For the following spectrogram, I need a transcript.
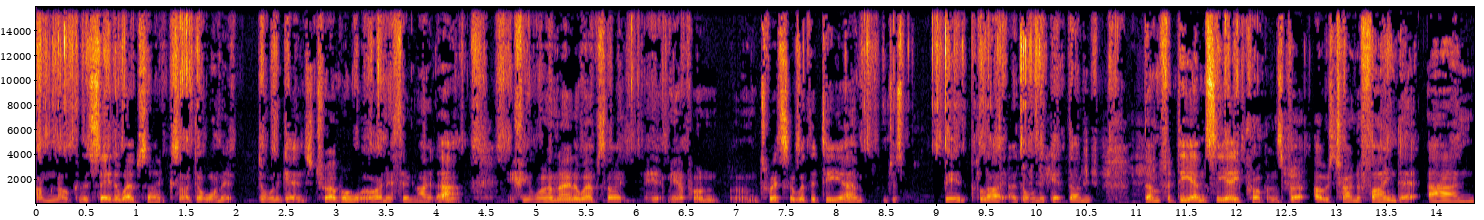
I'm not going to say the website because I don't want it, don't want to get into trouble or anything like that. If you want to know the website, hit me up on, on Twitter with a DM. I'm just being polite. I don't want to get done done for DMCA problems, but I was trying to find it, and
